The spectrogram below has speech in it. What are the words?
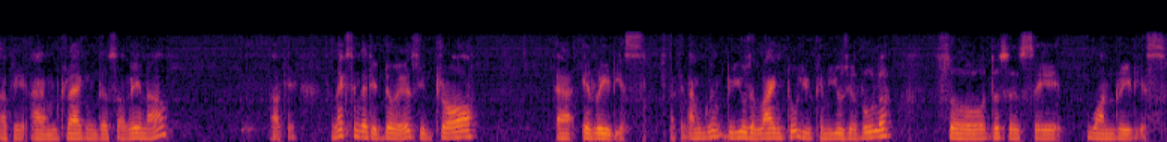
Okay I'm dragging this away now. Okay. Next thing that you do is you draw uh, a radius. Okay I'm going to use a line tool. You can use your ruler. So this is say one radius.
